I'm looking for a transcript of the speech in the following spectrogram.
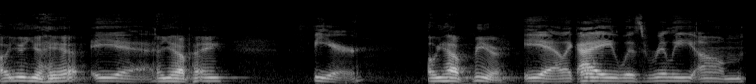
Are you in your head? Yeah. And you have pain? Fear. Oh, you have fear. Yeah, like Oh. I was really um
